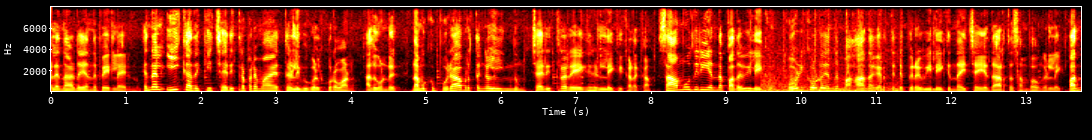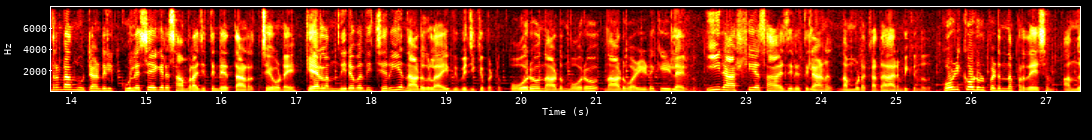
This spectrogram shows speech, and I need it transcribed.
മലനാട് എന്ന പേരിലായിരുന്നു. എന്നാൽ ഈ കഥയ്ക്ക് ചരിത്രപരമായ തെളിവുകൾ കുറവാണ്. അതുകൊണ്ട് നമുക്ക് പുരാവൃത്തങ്ങളിൽ നിന്നും ചരിത്ര രേഖകളിലേക്ക് കടക്കാം. സാമൂതിരി എന്ന പദവിയിലേക്കും കോഴിക്കോട് എന്ന മഹാനഗരത്തിന്റെ പിറവിയിലേക്ക് നയിച്ച യഥാർത്ഥ സംഭവങ്ങളിലേക്ക്. പന്ത്രണ്ടാം നൂറ്റാണ്ടിൽ കുലശേഖര സാമ്രാജ്യത്തിന്റെ തടർച്ചയോടെ കേരളം നിരവധി ചെറിയ നാടുകളായി വിഭജിക്കപ്പെട്ടു. ഓരോ നാടും ഓരോ നാടുവഴിയുടെ കീഴിലായിരുന്നു. ഈ രാഷ്ട്രീയ സാഹചര്യത്തിലാണ് നമ്മുടെ കഥ ആരംഭിക്കുന്നത്. കോഴിക്കോട് ഉൾപ്പെടുന്ന പ്രദേശം അന്ന്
